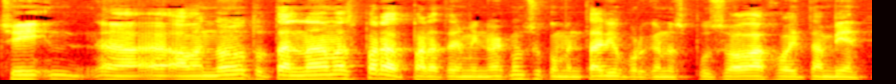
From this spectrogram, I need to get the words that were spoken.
Sí, abandono total. Nada más para, para terminar con su comentario, porque nos puso abajo ahí también.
